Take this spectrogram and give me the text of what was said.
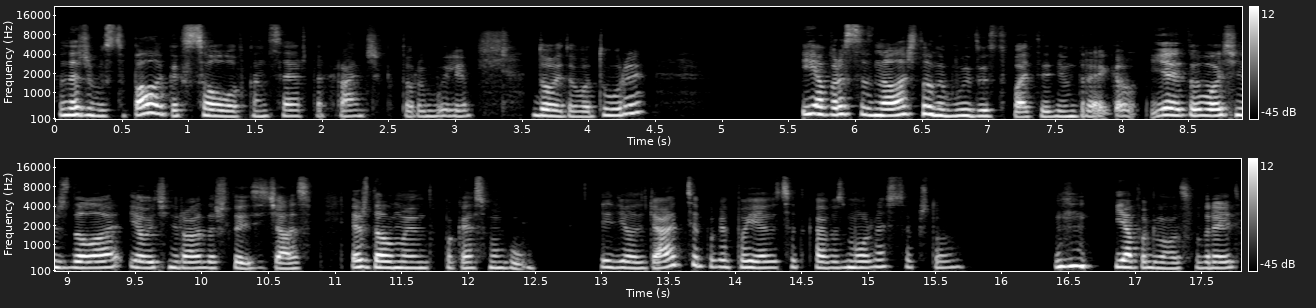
Она даже выступала как соло в концертах раньше, которые были до этого туры. И я просто знала, что она будет выступать с этим треком. Я этого очень ждала. Я очень рада, что я сейчас... Я ждала момента, пока я смогу делать реакции, пока появится такая возможность. Так что я погнала смотреть.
